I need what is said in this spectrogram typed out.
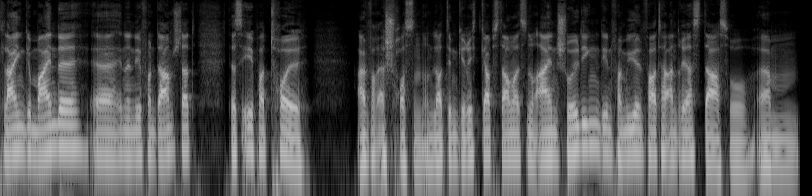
kleinen Gemeinde äh, in der Nähe von Darmstadt das Ehepaar Toll einfach erschossen. Und laut dem Gericht gab es damals nur einen Schuldigen, den Familienvater Andreas Darso. Ähm,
